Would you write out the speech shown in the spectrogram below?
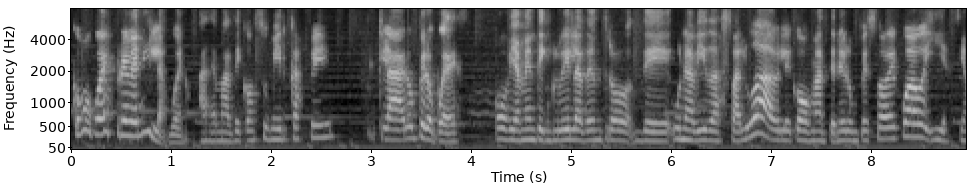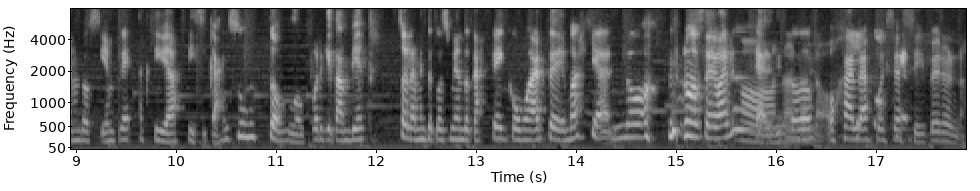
¿Cómo puedes prevenirla? Bueno, además de consumir café, claro, pero puedes obviamente incluirla dentro de una vida saludable, como mantener un peso adecuado y haciendo siempre actividad física. Es un todo, porque también solamente consumiendo café como arte de magia no, no se va a lograr. No, no, Ojalá fuese así, pero no.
